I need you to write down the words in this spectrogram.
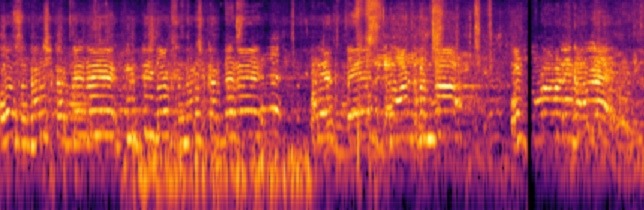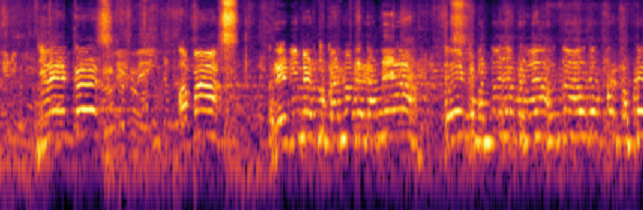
ਉਹ ਸੰਘਰਸ਼ ਕਰਦੇ ਰਹੇ ਕਿਰਤੀ ਲੋਕ ਸੰਘਰਸ਼ ਕਰਦੇ ਰਹੇ ਪਰ ਇੱਕ ਤੇਜ਼ ਚਲਾਕ ਬੰਦਾ ਉਹ ਦੂਰਾ ਵਾਲੀ ਗੱਲ ਹੈ। ਜਿਵੇਂ ਇੱਕ ਆਪਾਂ ਰੈਡੀਮੇਡ ਦੁਕਾਨਾਂ ਤੇ ਜਾਂਦੇ ਆ, ਤੇ ਇੱਕ ਬੰਦਾ ਜਿਹਾ ਬਣਾਇਆ ਹੁੰਦਾ ਉਹਦੇ ਉੱਪਰ ਕੱਪੜੇ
